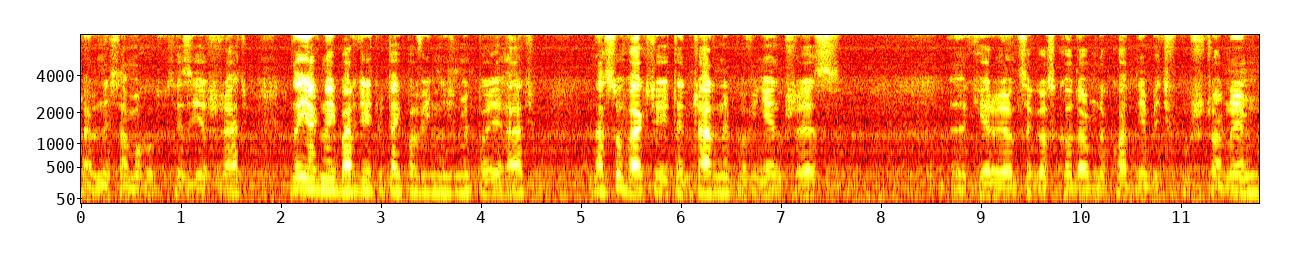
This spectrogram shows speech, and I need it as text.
czarny samochód chce zjeżdżać. No i jak najbardziej tutaj powinniśmy pojechać na suwak, czyli ten czarny powinien przez yy, kierującego Skodą dokładnie być wpuszczonym.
